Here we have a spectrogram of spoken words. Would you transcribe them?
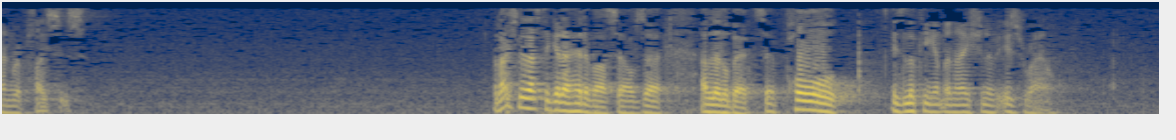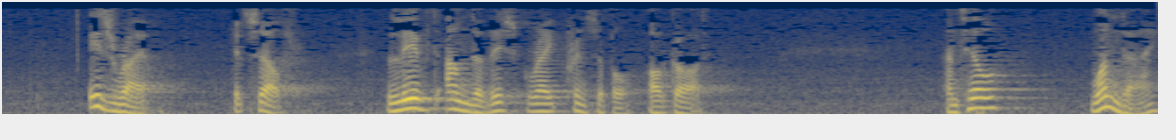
and replaces. But actually, that's to get ahead of ourselves a, little bit. So Paul is looking at the nation of Israel. Israel itself lived under this great principle of God. Until one day,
